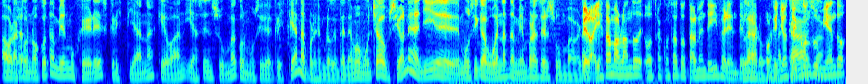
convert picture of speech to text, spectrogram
Ahora, ¿verdad? conozco también mujeres cristianas que van y hacen zumba con música cristiana, por ejemplo, que tenemos muchas opciones allí de, de música buena también para hacer zumba, ¿verdad? Pero ahí estamos hablando de otra cosa totalmente diferente. Claro, Porque yo estoy casa. consumiendo,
